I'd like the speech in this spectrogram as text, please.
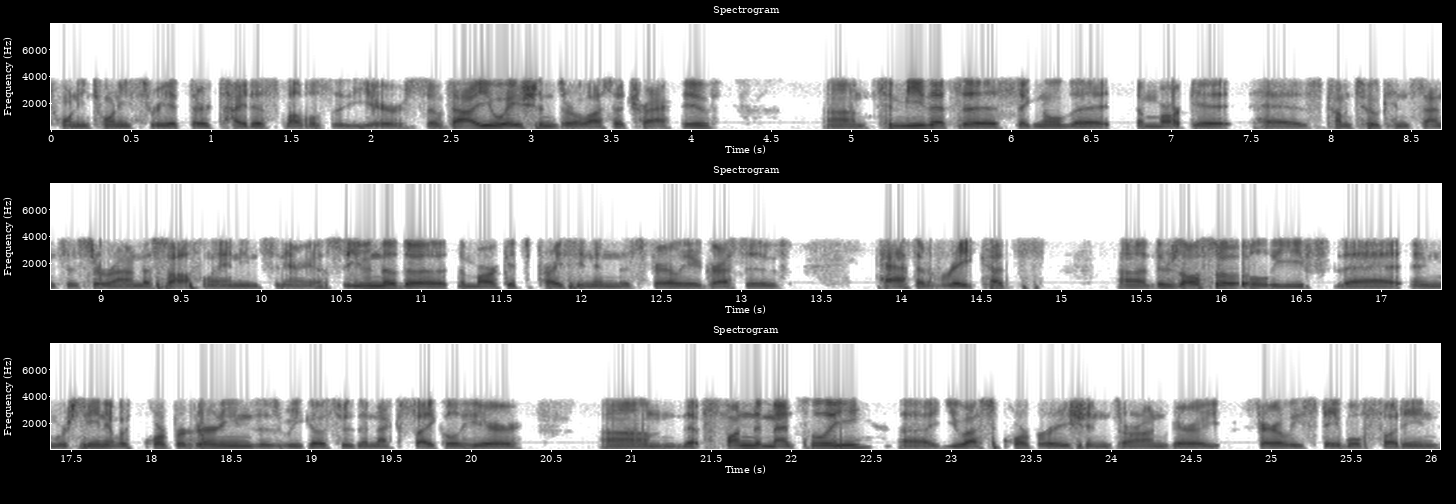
2023 at their tightest levels of the year. So valuations are less attractive. Um, to me, that's a signal that the market has come to a consensus around a soft landing scenario. So even though the, the market's pricing in this fairly aggressive path of rate cuts, uh, there's also a belief that, and we're seeing it with corporate earnings as we go through the next cycle here, um, that fundamentally uh, U.S. corporations are on very fairly stable footing.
